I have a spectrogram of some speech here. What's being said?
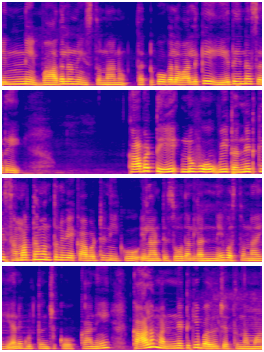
ఇన్ని బాధలను ఇస్తున్నాను. తట్టుకోగల వాళ్ళకే ఏదైనా సరే. కాబట్టి నువ్వు వీటన్నిటికీ సమర్థవంతునివే కాబట్టి నీకు ఇలాంటి శోధనలన్నీ వస్తున్నాయి అని గుర్తుంచుకో. కానీ కాలం అన్నిటికీ బదులు చెప్తుందమ్మా.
